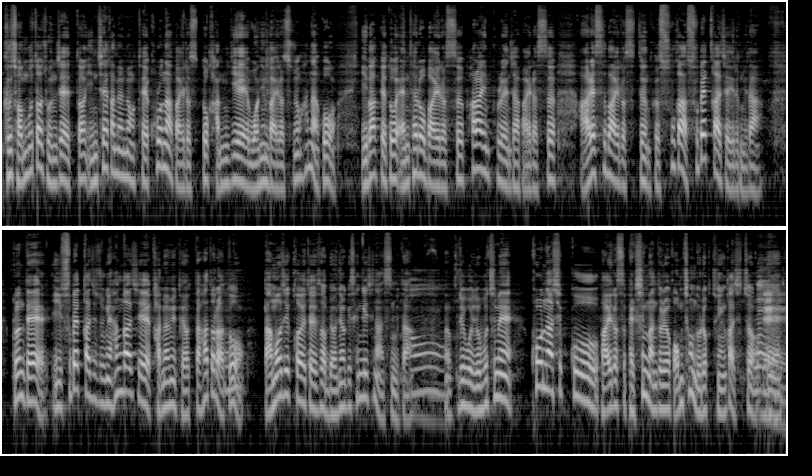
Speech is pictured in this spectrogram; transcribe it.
그 전부터 존재했던 인체 감염 형태의 코로나 바이러스도 감기의 원인 바이러스 중 하나고 이 밖에도 엔테로 바이러스, 파라인플루엔자 바이러스, RS 바이러스 등 그 수가 수백 가지에 이릅니다. 그런데 이 수백 가지 중에 한 가지에 감염이 되었다 하더라도 나머지 거에 대해서 면역이 생기지는 않습니다. 어. 어, 그리고 요즘에 코로나19 바이러스 백신 만들려고 엄청 노력 중인 거 아시죠? 네. 네.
